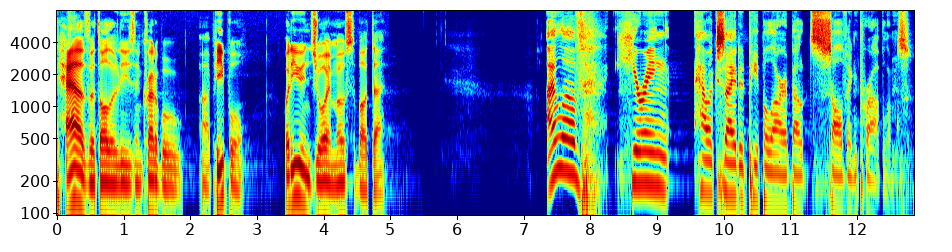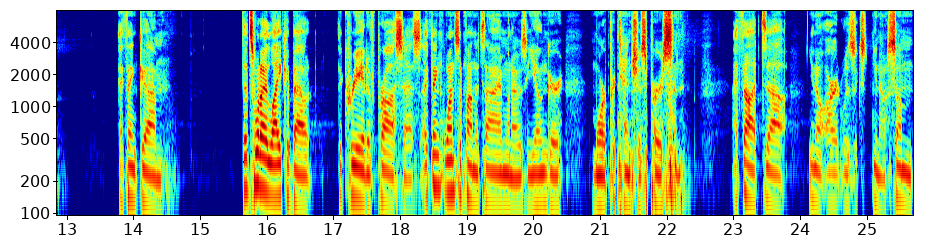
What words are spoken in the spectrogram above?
have with all of these incredible uh, people? What do you enjoy most about that? I love hearing how excited people are about solving problems. I think um, that's what I like about the creative process. I think once upon a time when I was a younger, more pretentious person, I thought uh, you know art was ex- you know some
